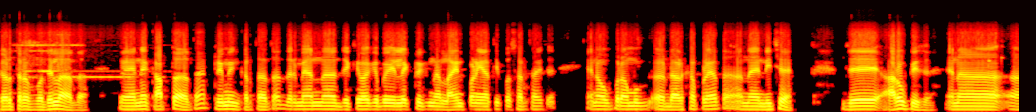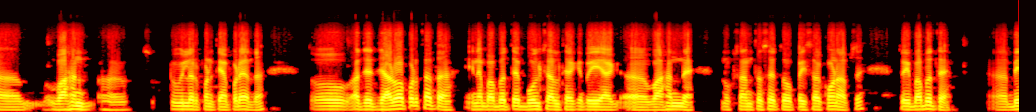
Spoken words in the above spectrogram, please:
ઘર તરફ વધેલા હતા. એને કાપતા હતા ટ્રીમિંગ કરતા હતા. દરમિયાન જે કહેવાય કે ભાઈ ઇલેક્ટ્રિકના લાઇન પણ ત્યાંથી પસાર થાય છે. એના ઉપર અમુક ડાળખા પડ્યા હતા અને નીચે જે આરોપી છે, એના વાહન ટુ વ્હીલર પણ ત્યાં પડ્યા હતા. તો આજે ઝાડવા પડતા હતા. એના બાબતે બોલચાલ થયા કે ભાઈ આ વાહનને નુકસાન થશે તો પૈસા કોણ આપશે? તો એ બાબતે બે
